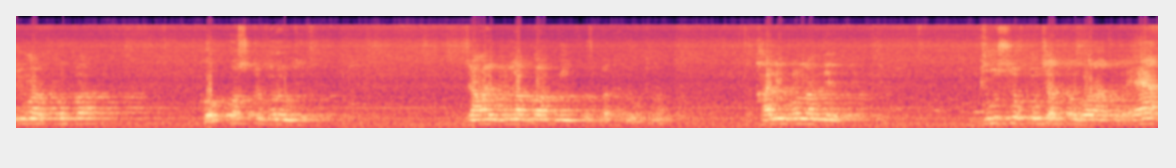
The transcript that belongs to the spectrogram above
জুমার খোদবা খুব কষ্ট করে উঠেছে। জামাই বললাম বা আপনি খোদবা থেকে উঠলাম খালি বললাম যে, দুশো পঁচাত্তর ঘর এক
